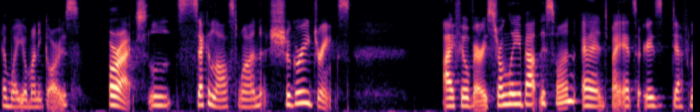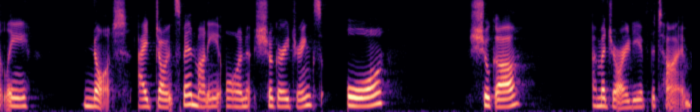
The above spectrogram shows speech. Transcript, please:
and where your money goes. All right, second last one sugary drinks. I feel very strongly about this one, and my answer is definitely not. I don't spend money on sugary drinks or sugar a majority of the time.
